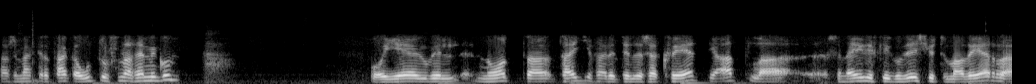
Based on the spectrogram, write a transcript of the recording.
það sem hægt er að taka út úr svona hremmingum. Og ég vil nota tækifæri til þess að hvetja alla sem eigið slíku viðskiptum að vera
